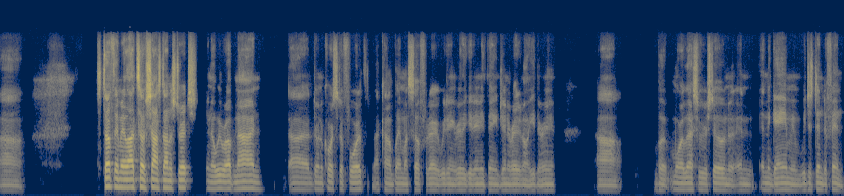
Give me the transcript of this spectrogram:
Uh, stuff. They made a lot of tough shots down the stretch. You know, we were up nine uh, during the course of the fourth. I kind of blame myself for that. We didn't really get anything generated on either end. Uh, but more or less we were still in the in, in the game and we just didn't defend.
